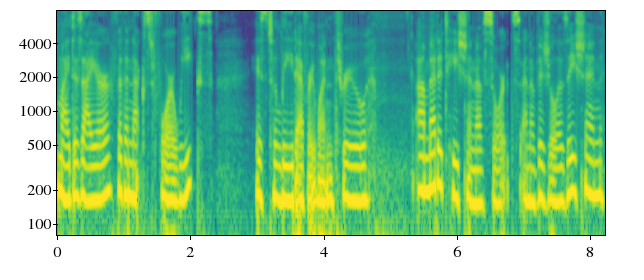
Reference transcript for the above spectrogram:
My desire for the next four weeks is to lead everyone through a meditation of sorts and a visualization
